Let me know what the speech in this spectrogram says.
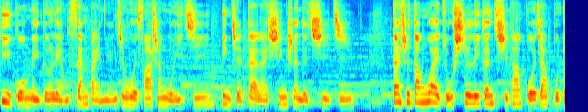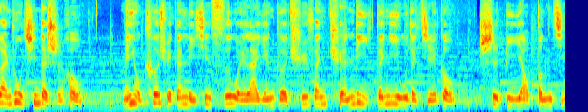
帝国每隔两三百年就会发生危机，并且带来兴盛的契机。但是，当外族势力跟其他国家不断入侵的时候，没有科学跟理性思维来严格区分权力跟义务的结构，势必要崩解。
